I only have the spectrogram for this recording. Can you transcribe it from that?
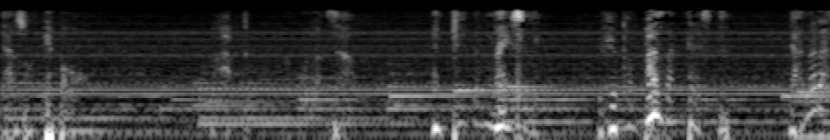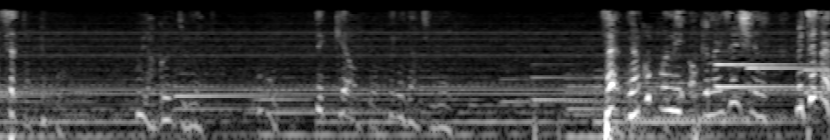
There are some people you have to humble yourself and treat them nicely. If you can pass that test, there are another set of people who you are going to meet who will take care of your things that you need. Sɛ organisation mete dɛ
